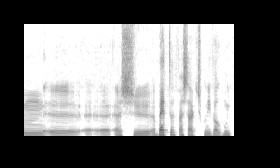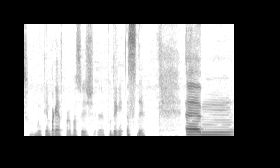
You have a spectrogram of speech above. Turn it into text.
um, uh, as, uh, a beta vai estar disponível muito, muito em breve para vocês poderem aceder. Um,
